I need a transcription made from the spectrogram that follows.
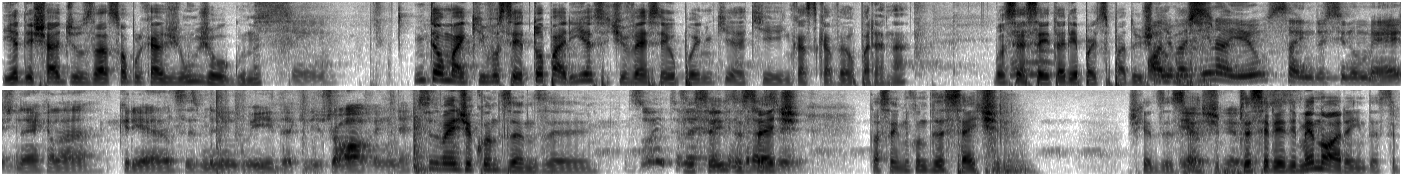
ia deixar de usar só por causa de um jogo, né? Sim. Então, Mike, você toparia se tivesse aí o Panic aqui em Cascavel, Paraná? Você aceitaria participar dos Olha, jogos? imagina eu saindo do ensino médio, né? Aquela criança esmilinguida, aquele jovem, né? Você vai de quantos anos? É 18, né? 16, aqui no 17? Brasil. Tá saindo com 17, né? Acho que é 17. Eu- eu- Você seria de menor ainda. Você é,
